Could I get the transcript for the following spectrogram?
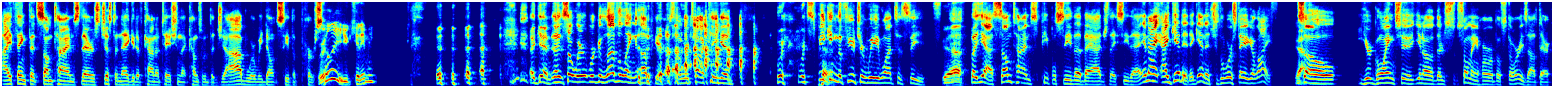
I think that sometimes there's just a negative connotation that comes with the job where we don't see the person. Really? Are you kidding me? Again, uh, so we're we're leveling up here. So we're talking and we're, we're speaking the future we want to see. Yeah. But yeah, sometimes people see the badge, they see that. And I, I get it. Again, it's just the worst day of your life. Yeah. So you're going to you know there's so many horrible stories out there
